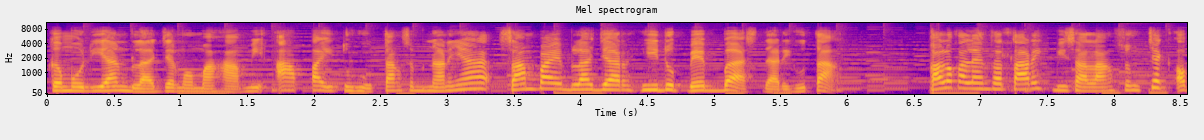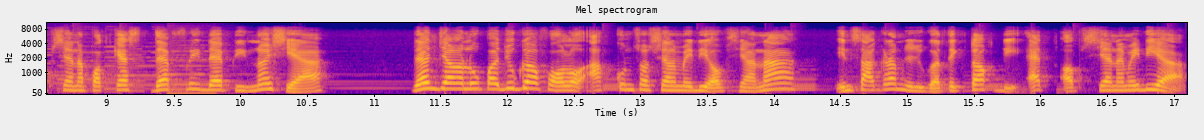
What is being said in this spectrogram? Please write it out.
kemudian belajar memahami apa itu hutang sebenarnya, sampai belajar hidup bebas dari hutang. Kalau kalian tertarik bisa langsung cek Opsiana Podcast Debt Free Debt di Noise ya. Dan jangan lupa juga follow akun sosial media Opsiana, Instagram dan juga TikTok di @opsianamedia.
